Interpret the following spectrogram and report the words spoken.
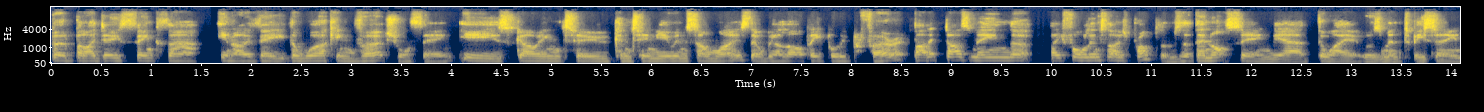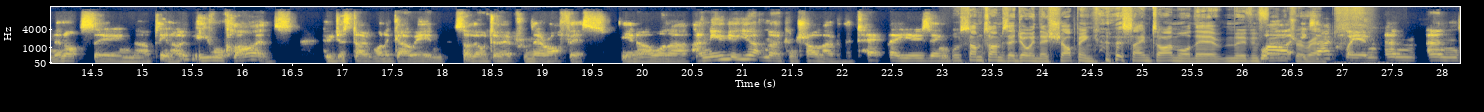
but but I do think that you know the the working virtual thing is going to continue in some ways. There will be a lot of people who prefer it but it does mean that they fall into those problems that they're not seeing the ad the way it was meant to be seen. They're not seeing uh, you know even clients who just don't want to go in. So they'll do it from their office, you know, on a, and you, you have no control over the tech they're using. Well, sometimes they're doing their shopping at the same time or they're moving well, furniture exactly. around. And, and, and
